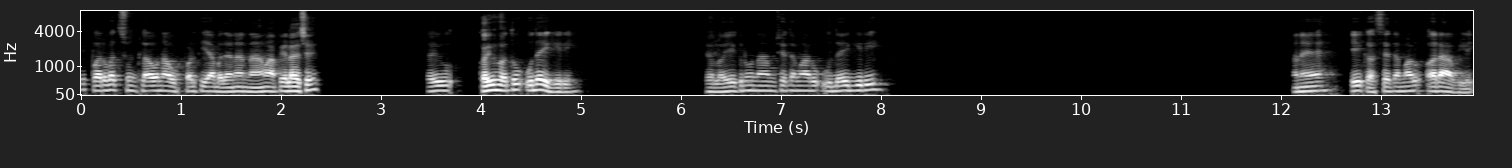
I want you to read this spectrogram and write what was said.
એ પર્વત શૃંખલાઓના ઉપરથી આ બધાના નામ આપેલા છે. કયું? કયું હતું ઉદયગીરી. ચલો, એકનું નામ છે તમારું ઉદયગીરી. અને એક હશે તમારું અરાવલી.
